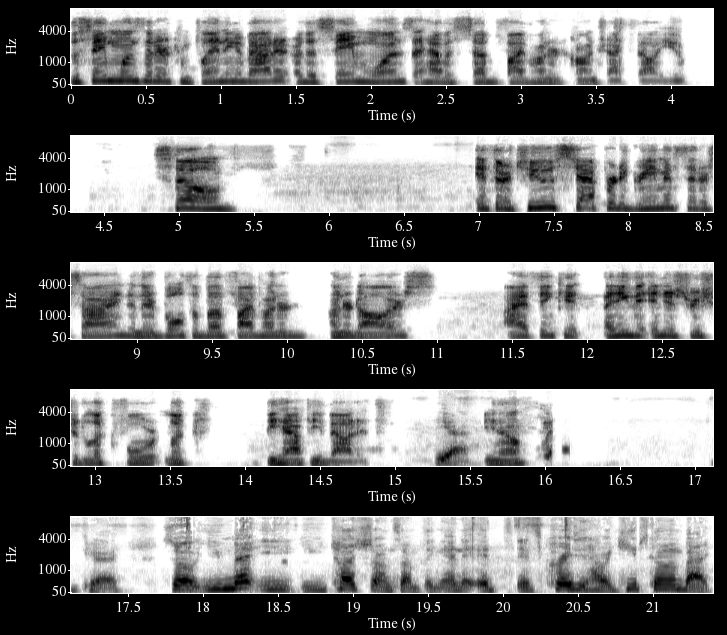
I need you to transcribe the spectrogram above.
the same ones that are complaining about it are the same ones that have a sub 500 contract value. So if there are two separate agreements that are signed and they're both above 500 dollars, I think it I think the industry should look for look be happy about it, yeah. you know? Okay, so you met you, you touched on something, and it's it's crazy how it keeps coming back.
